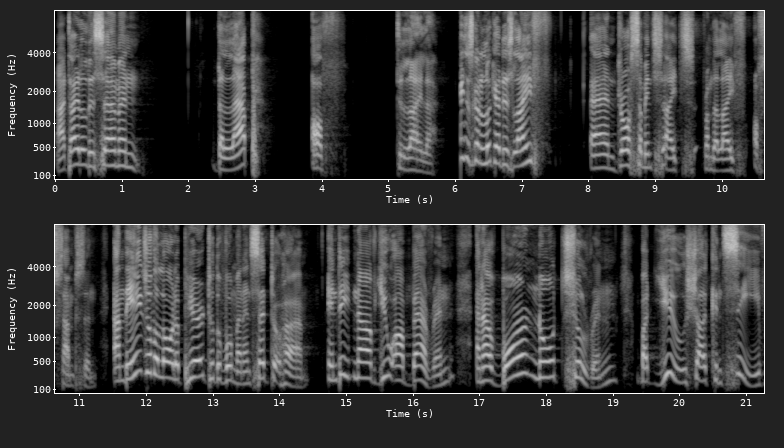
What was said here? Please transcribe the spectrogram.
I titled this sermon, The Lap of Delilah. We're just going to look at his life and draw some insights from the life of Samson. And the angel of the Lord appeared to the woman and said to her, Indeed, now you are barren and have borne no children, but you shall conceive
